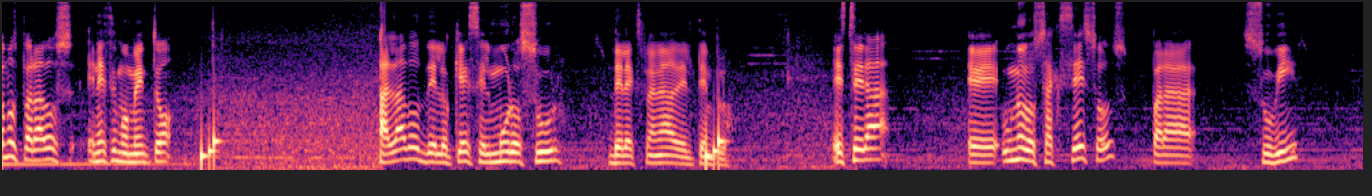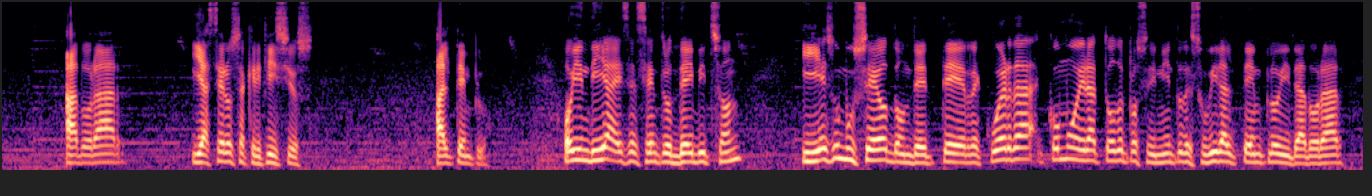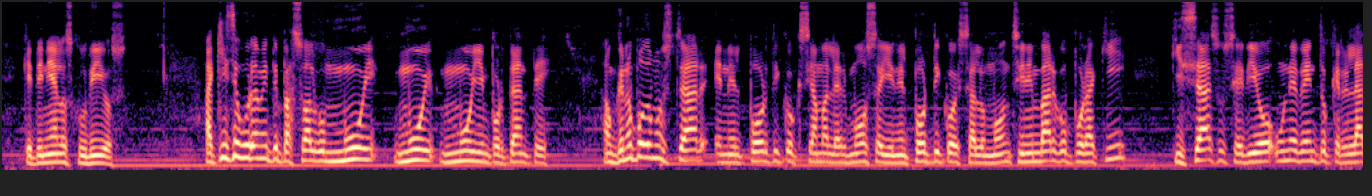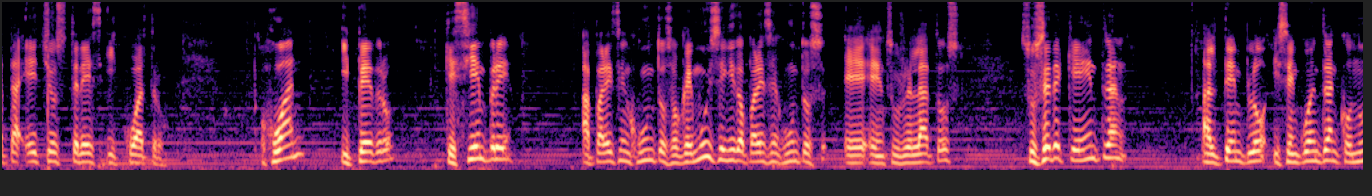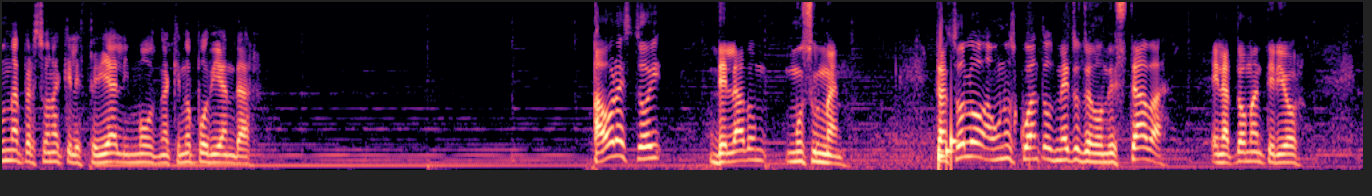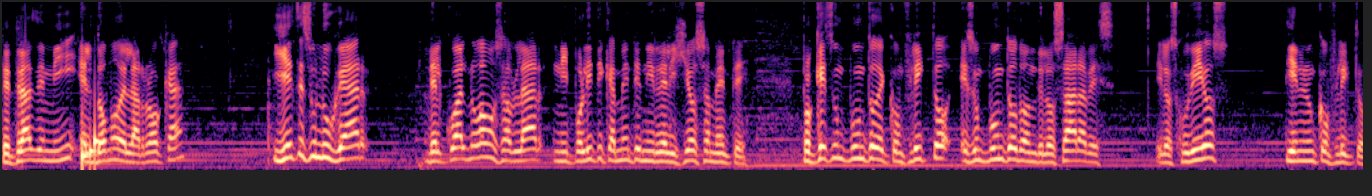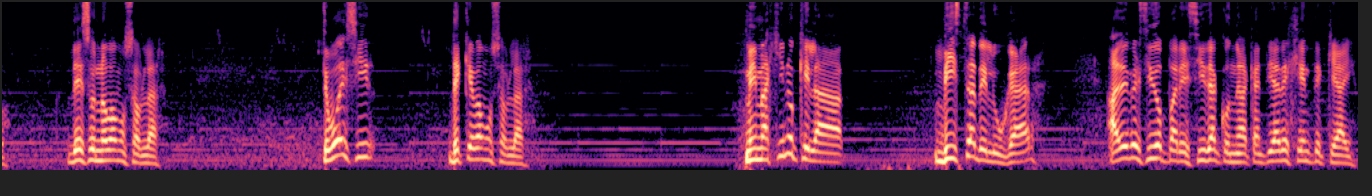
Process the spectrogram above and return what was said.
Estamos parados en este momento al lado de lo que es el muro sur de la explanada del templo. Este era eh, uno de los accesos para subir, adorar y hacer los sacrificios al templo. Hoy en día es el centro Davidson y es un museo donde te recuerda cómo era todo el procedimiento de subir al templo y de adorar que tenían los judíos. Aquí seguramente pasó algo muy, muy, muy importante. Aunque no podemos estar en el pórtico que se llama La Hermosa y en el pórtico de Salomón, sin embargo, por aquí quizás sucedió un evento que relata Hechos 3 y 4. Juan y Pedro, que siempre aparecen juntos o que muy seguido aparecen juntos eh, en sus relatos, sucede que entran al templo y se encuentran con una persona que les pedía limosna, que no podían dar. Ahora estoy del lado musulmán, tan solo a unos cuantos metros de donde estaba en la toma anterior. Detrás de mí el Domo de la Roca y este es un lugar del cual no vamos a hablar ni políticamente ni religiosamente, porque es un punto de conflicto, es un punto donde los árabes y los judíos tienen un conflicto. De eso no vamos a hablar. Te voy a decir de qué vamos a hablar. Me imagino que la vista del lugar ha de haber sido parecida con la cantidad de gente que hay.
